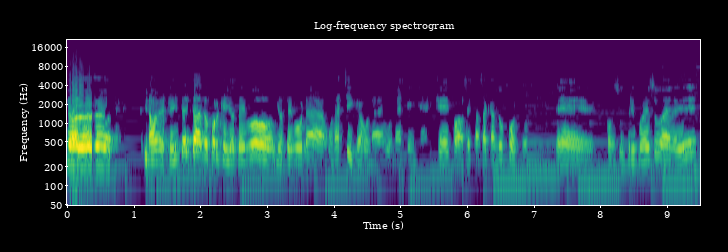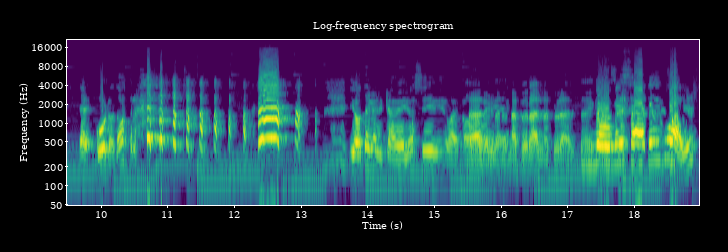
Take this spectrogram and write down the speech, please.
No, no, no. No, estoy intentando porque yo tengo, yo tengo una, unas chicas, una, unas niñas que cuando se están sacando fotos eh, con su tripo de su dale, uno, dos, tres. y yo tengo el cabello así, bueno. natural, natural. No me sale igual,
